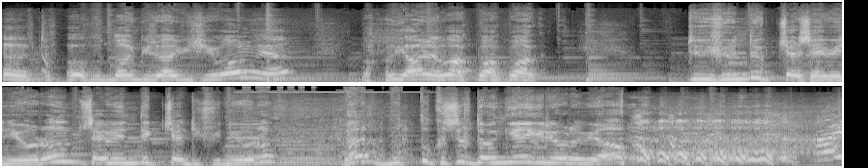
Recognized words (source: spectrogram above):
Bundan güzel bir şey var mı ya? Yani bak bak bak. Düşündükçe seviniyorum, sevindikçe düşünüyorum. Ben mutlu kısır döngüye giriyorum ya. Ay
